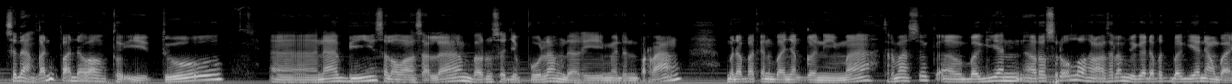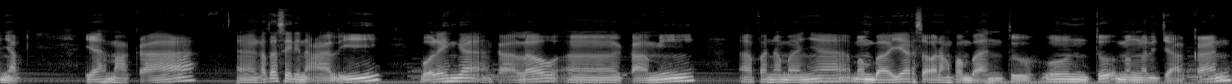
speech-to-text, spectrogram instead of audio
Sedangkan pada waktu itu Nabi SAW baru saja pulang dari medan perang mendapatkan banyak ganimah termasuk bagian Rasulullah SAW juga dapat bagian yang banyak. Ya maka Nah, kata Sayyidina Ali, boleh nggak kalau eh, kami apa namanya membayar seorang pembantu untuk mengerjakan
